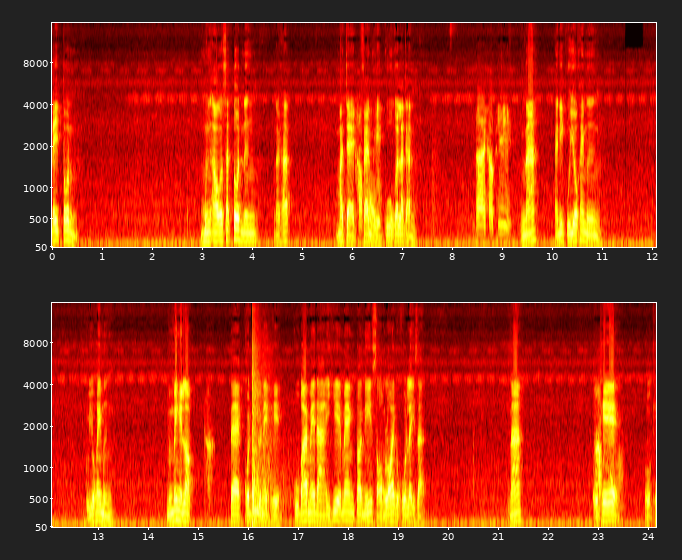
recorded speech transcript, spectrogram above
ได้ต้น มึงเอาสักต้นหนึ่งนะครับ มาแจกครับแฟนเพจกูก็แล้วกัน ได้ครับพี่ นะ อันนี้กูยกให้มึง กูยกให้มึง มึงไม่เห็นหรอกครับแต่คนที่อยู่ในเพจ กูบ้านไม่ดังไอ้เหี้ยแม่งตอนนี้สองร้อยกว่าคนแล้วไอ้สัตว์ นะ โอเครับผมโอเค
